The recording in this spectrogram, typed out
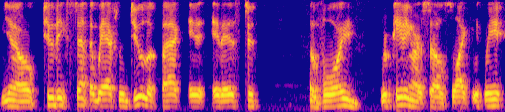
you know, to the extent that we actually do look back, it, it is to avoid repeating ourselves. Like if we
